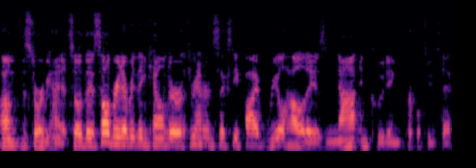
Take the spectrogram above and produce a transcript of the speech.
Um, the story behind it. So the Celebrate Everything calendar, 365 real holidays, not including Purple Tuesday.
